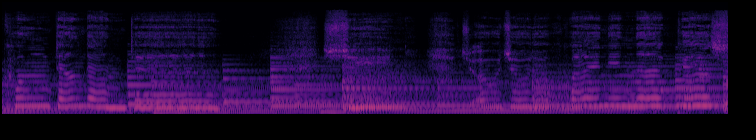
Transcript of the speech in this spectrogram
空荡荡的，心久久的怀念那个夏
